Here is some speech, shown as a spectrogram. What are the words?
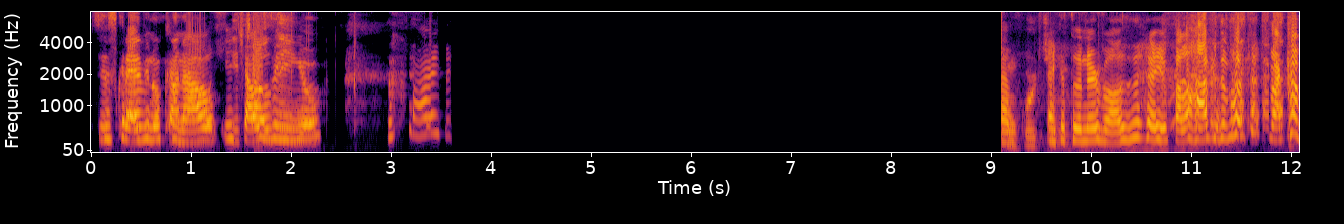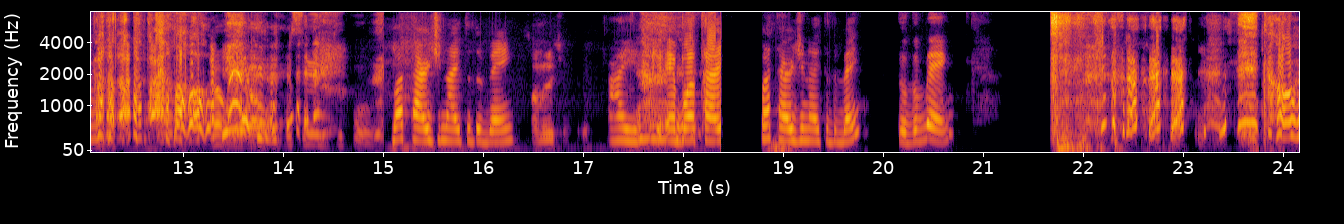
se inscreve no canal e tchauzinho. É que eu tô nervosa, aí eu falo rápido pra, acabar. Não, legal você, tipo... Boa tarde, Nai, tudo bem? Só um minutinho. Ai, é boa tarde. Boa tarde, Nai, tudo bem? Tudo bem. calma.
